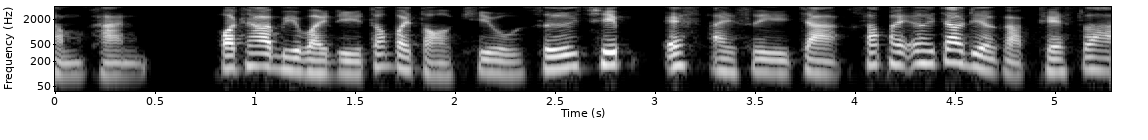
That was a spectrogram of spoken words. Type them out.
สำคัญ เพราะถ้า BYD ต้องไปต่อคิว ซื้อชิป SIC จากซัพพลายเออร์เจ้าเดียวกับ Tesla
